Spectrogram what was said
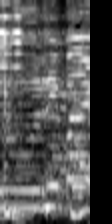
Everybody.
